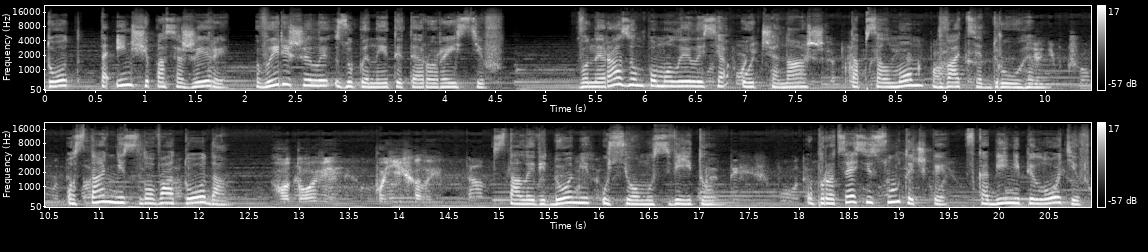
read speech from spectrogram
Тот та інші пасажири вирішили зупинити терористів. Вони разом помолилися Отче наш та Псалмом 22. Останні слова Тода Готові? Поїхали. стали відомі усьому світу. У процесі сутички в кабіні пілотів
